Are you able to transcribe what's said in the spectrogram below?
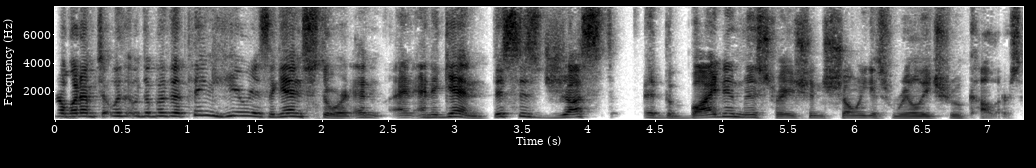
No, but I'm t- but the- thing here is again, Stuart, and, and and again, this is just uh, the Biden administration showing its really true colors.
